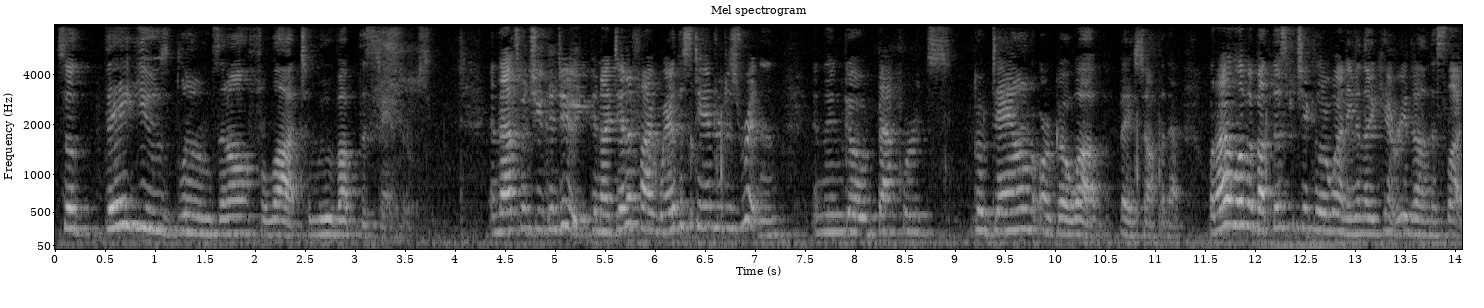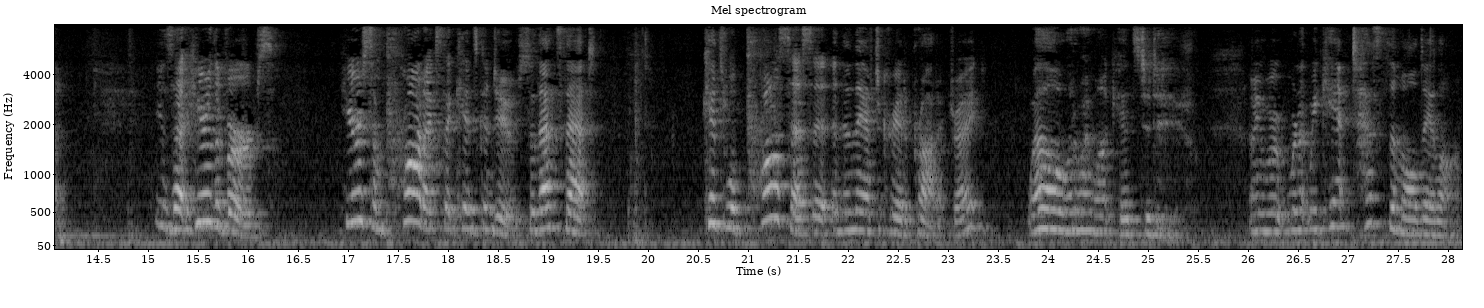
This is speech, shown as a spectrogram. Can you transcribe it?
So they use blooms an awful lot to move up the standards, and that's what you can do. You can identify where the standard is written, and then go backwards, go down or go up based off of that. What I love about this particular one, even though you can't read it on this slide, is that here are the verbs. Here are some products that kids can do. So that's that kids will process it and then they have to create a product, right? Well, what do I want kids to do? I mean, we're, we're not, we can't test them all day long.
